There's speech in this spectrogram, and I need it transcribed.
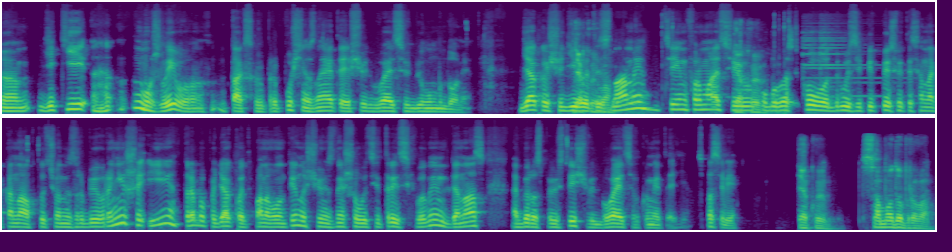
е, які можливо, так скажу, припущення, знаєте, що відбувається в Білому домі. Дякую, що ділитесь Дякую з нами цією інформацією. Дякую. Обов'язково, друзі, підписуйтеся на канал, хто цього не зробив раніше. І треба подякувати пану Валентину, що він знайшов ці 30 хвилин для нас, аби розповісти, що відбувається в комітеті. Спасибі. Дякую. Самого доброго.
